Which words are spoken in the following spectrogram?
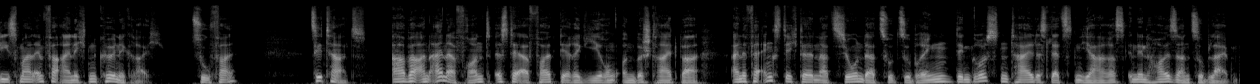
diesmal im Vereinigten Königreich. Zufall? Zitat aber an einer Front ist der Erfolg der Regierung unbestreitbar, eine verängstigte Nation dazu zu bringen, den größten Teil des letzten Jahres in den Häusern zu bleiben.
